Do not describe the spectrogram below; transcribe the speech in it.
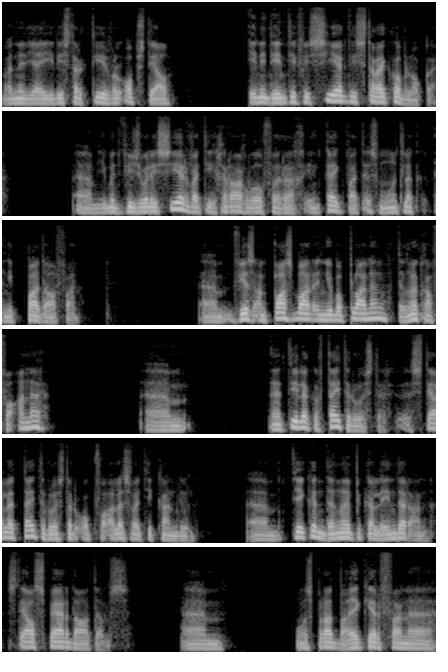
wanneer jy hierdie struktuur wil opstel en identifiseer die struikelblokke. Ehm um, jy moet visualiseer wat jy graag wil verrig en kyk wat is moontlik in die pad daarvan. Ehm um, wees aanpasbaar in jou beplanning, dinge kan verander. Ehm um, natuurlik 'n tydrooster. Stel 'n tydrooster op vir alles wat jy kan doen. Ehm um, teken dinge op die kalender aan. Stel sperdatums. Ehm um, ons praat baie keer van 'n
